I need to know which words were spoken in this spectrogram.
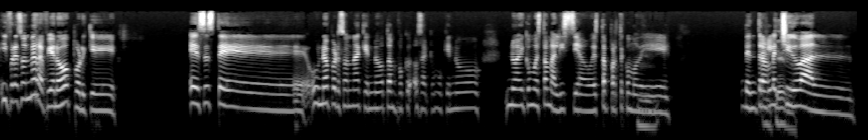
y fresón me refiero porque es este una persona que no tampoco, o sea, como que no, no hay como esta malicia o esta parte como de, de entrarle chido al,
